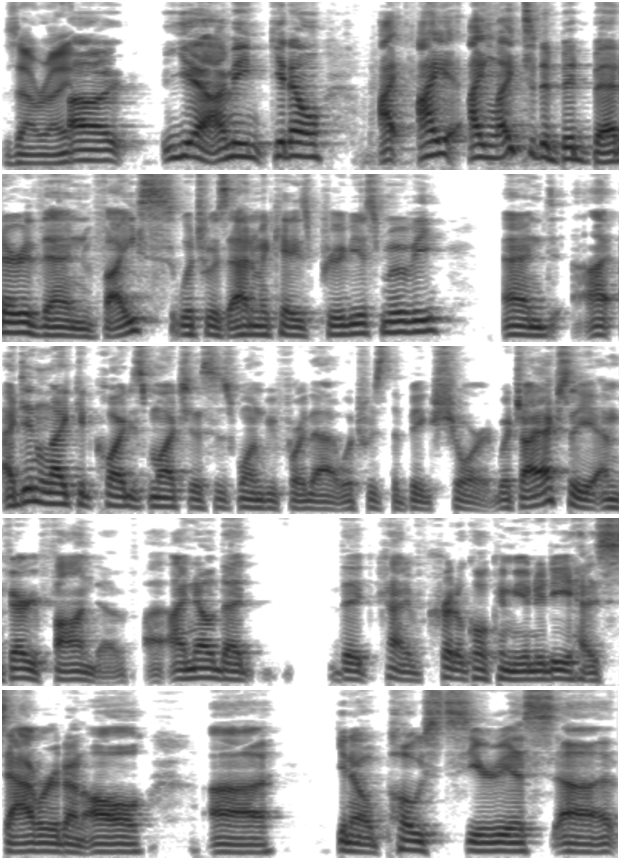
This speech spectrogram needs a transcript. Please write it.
Is that right? Uh, yeah, I mean, you know, I, I, I liked it a bit better than Vice, which was Adam McKay's previous movie. And I, I didn't like it quite as much as his one before that, which was The Big Short, which I actually am very fond of. I, I know that the kind of critical community has soured on all, uh, you know, post serious uh,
